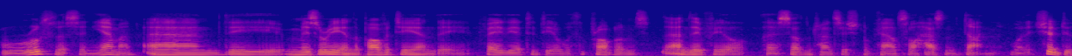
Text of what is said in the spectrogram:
ruthless in Yemen, and the misery and the poverty and the failure to deal with the problems. And they feel the Southern Transitional Council hasn't done what it should do.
